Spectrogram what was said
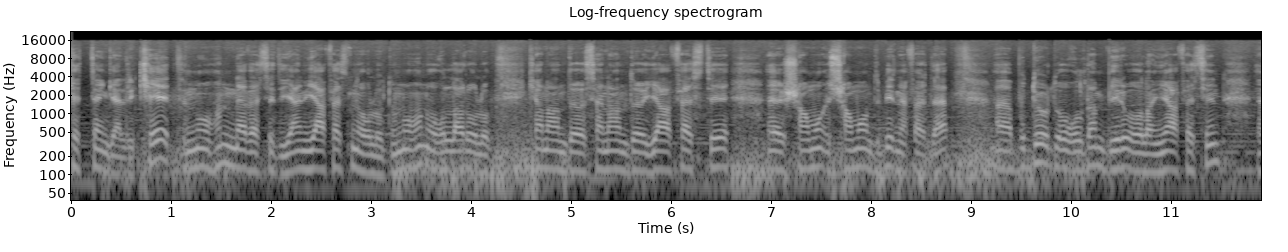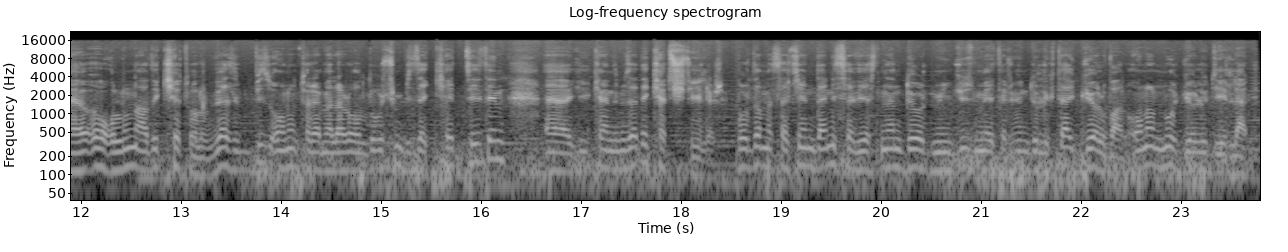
ketdən gəlir. Ket Nuhun nəvəsidir. Yəni Yafəsin oğludur. Nuhun oğulları olub. Kənandır, Sənandır, Yafəsdir, e, Şamon, Şamondur bir nəfər də. E, bu 4 oğuldan biri olan Yafəsin e, oğlunun adı Ket olub və biz onun törəmələri olduğu üçün bizdə Ket dedin, e, kəndimizə də Ket işləyilir. Burada məsələn dəniz səviyyəsindən 4100 metr hündürlükdə göl var. Ona Nuh gölü deyirlər.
